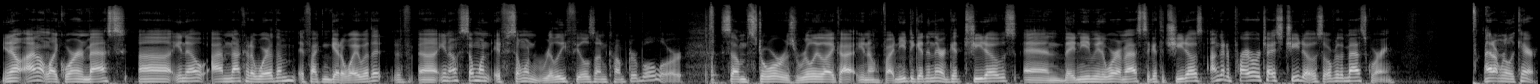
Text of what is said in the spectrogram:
You know, I don't like wearing masks. Uh, you know, I'm not going to wear them if I can get away with it. If, uh, you know, if someone if someone really feels uncomfortable, or some store is really like, I, you know, if I need to get in there and get Cheetos, and they need me to wear a mask to get the Cheetos, I'm going to prioritize Cheetos over the mask wearing. I don't really care.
